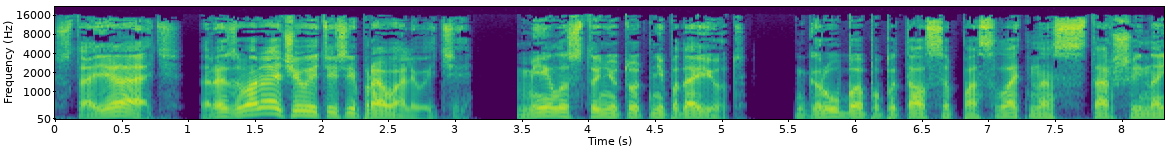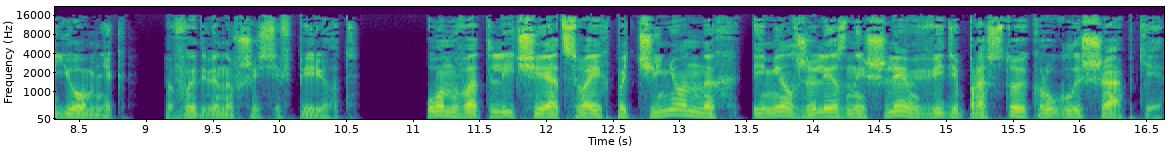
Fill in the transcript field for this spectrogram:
«Стоять! Разворачивайтесь и проваливайте! Милостыню тут не подают!» Грубо попытался послать нас старший наемник, выдвинувшийся вперед. Он, в отличие от своих подчиненных, имел железный шлем в виде простой круглой шапки,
